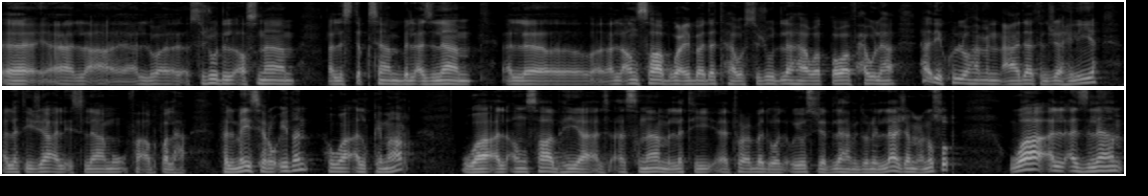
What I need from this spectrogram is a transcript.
آه، سجود الأصنام الاستقسام بالأزلام الأنصاب وعبادتها والسجود لها والطواف حولها هذه كلها من عادات الجاهلية التي جاء الإسلام فأبطلها. فالميسر إذن هو القمار والأنصاب هي الأصنام التي تعبد ويسجد لها من دون الله جمع نصب. والأزلام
